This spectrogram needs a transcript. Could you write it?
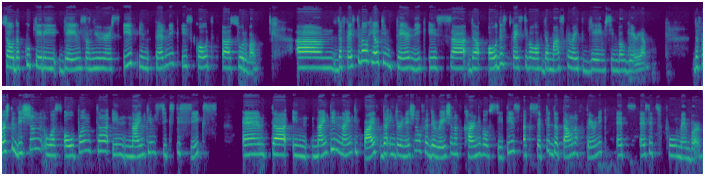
So the Kukeri Games on New Year's Eve in Pernik is called uh, Surva. Um, the festival held in Pernik is uh, the oldest festival of the Masquerade Games in Bulgaria. The first edition was opened uh, in 1966 and uh, in 1995 the International Federation of Carnival Cities accepted the town of Pernik as, as its full member.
